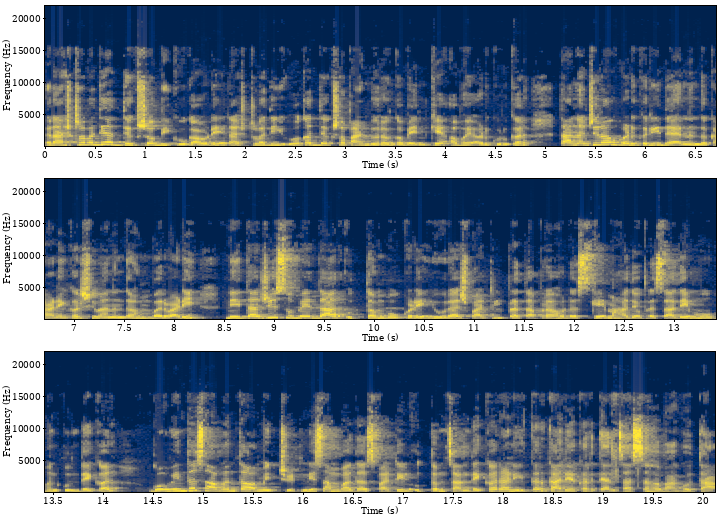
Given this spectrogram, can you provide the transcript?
राष्ट्रवादी अध्यक्ष भिकू गावडे राष्ट्रवादी युवक अध्यक्ष पांडुरंग बेनके अभय अडकुरकर तानाजीराव गडकरी दयानंद काणेकर शिवानंद हंबरवाडी नेताजी सुभेदार उत्तम बोकडे युवराज पाटील प्रतापराव डस्के महादेव प्रसादे मोहन कुंदेकर गोविंद सावंत अमित चिटणीस अंबादास पाटील उत्तम चांदेकर आणि इतर कार्यकर्त्यांचा सहभाग होता.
